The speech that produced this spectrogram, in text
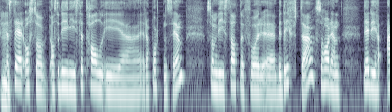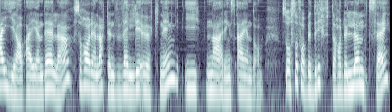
Mm. ser også, altså De viser tall i uh, rapporten sin som viser at for uh, bedrifter så har den det de eier av eiendeler, så har det vært en veldig økning i næringseiendom. Så også for bedrifter har det lønt seg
